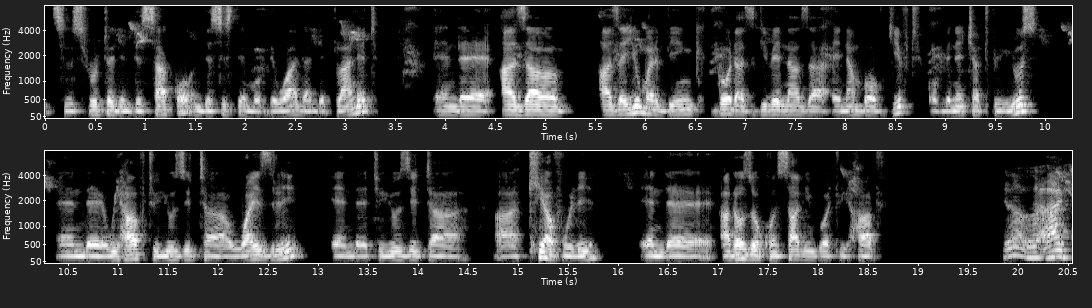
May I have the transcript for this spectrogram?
It's rooted in the circle and the system of the world and the planet. And uh, as a as a human being, God has given us a, a number of gifts of the nature to use, and uh, we have to use it uh, wisely and uh, to use it uh, uh, carefully and and also conserving what we have. Yeah, I,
